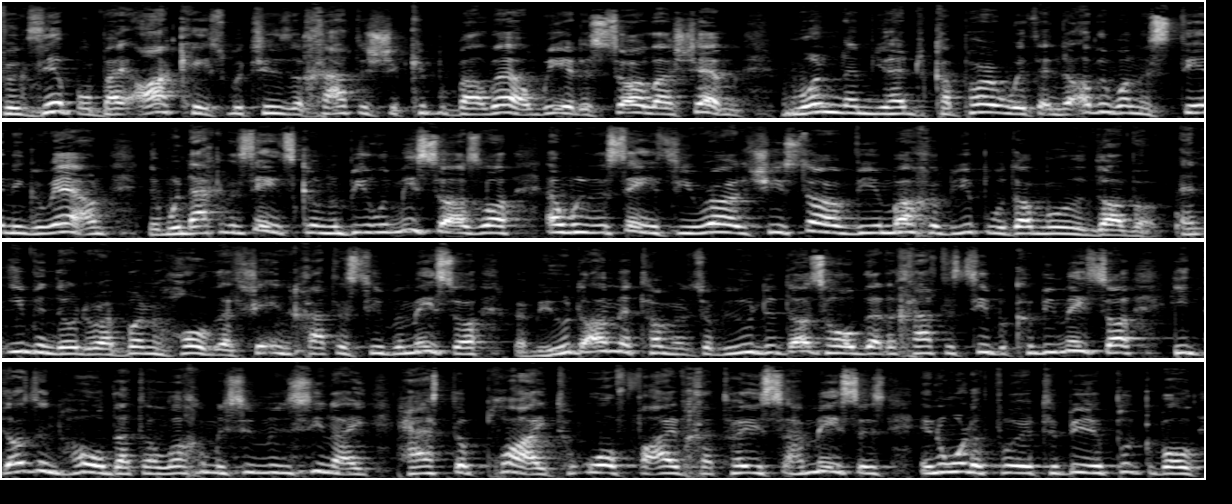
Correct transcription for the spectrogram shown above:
for example, by our case, which is a chatas shekipur balel, we had a sar Hashem, one them you had to kapar with, and the other one is standing around, then we're not going to say it's going to be lemisa as well, and we're going to say it's yirah shistar v'yamachav yiplu damu l'dava. And even though the rabban hold that she'in chatas tziba mesa, Rabbi Yehuda Amet Rabbi Yehuda does hold that a chatas tziba could be mesa. He doesn't hold that the misim Sinai has to apply to all five chatas hamesas in order for it to be applicable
